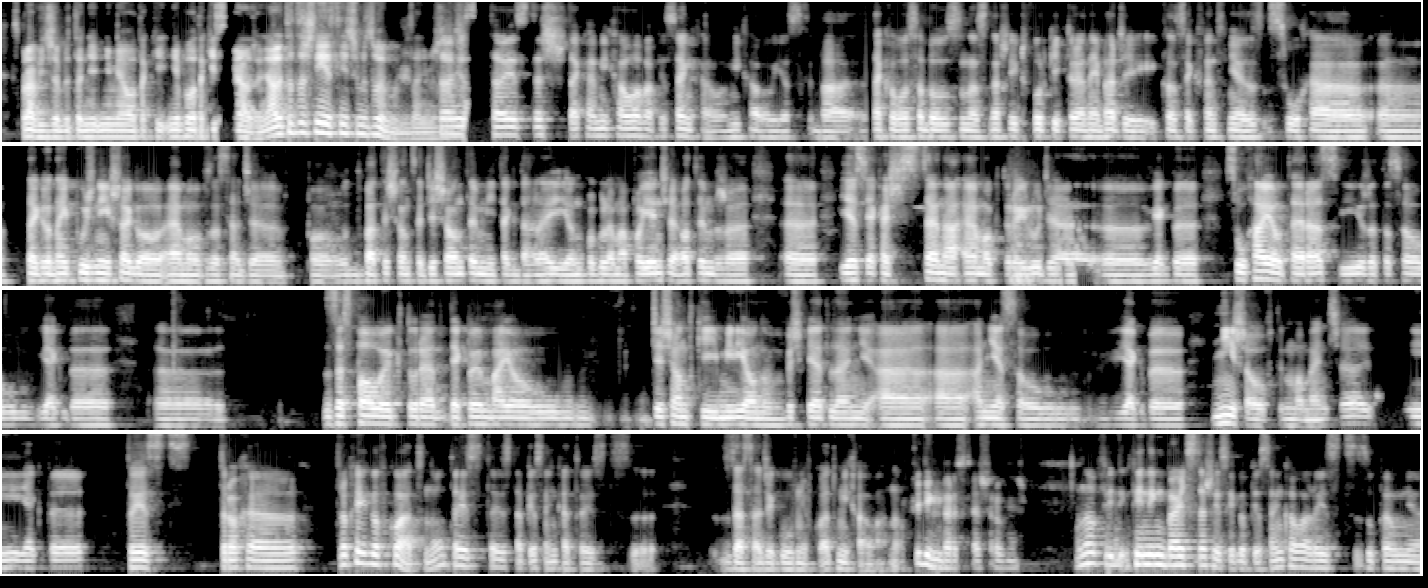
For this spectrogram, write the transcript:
sprawić, żeby to nie, nie miało taki, nie było takich skojarzeń. Ale to też nie jest niczym złym, moim zdaniem. To, jest, to jest też taka Michałowa piosenka, bo Michał jest chyba taką osobą z nas, naszej czwórki, która najbardziej konsekwentnie słucha e, tego najpóźniejszego emo w zasadzie po 2010 i tak dalej. I on w ogóle ma pojęcie o tym, że e, jest jakaś scena emo, której ludzie e, jakby słuchają teraz i że to są jakby zespoły, które jakby mają dziesiątki milionów wyświetleń, a, a, a nie są jakby niszą w tym momencie i jakby to jest trochę trochę jego wkład. No, to, jest, to jest ta piosenka, to jest w zasadzie głównie wkład Michała. No. Feeding Birds też również. No, Feeding Birds też jest jego piosenką, ale jest zupełnie,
